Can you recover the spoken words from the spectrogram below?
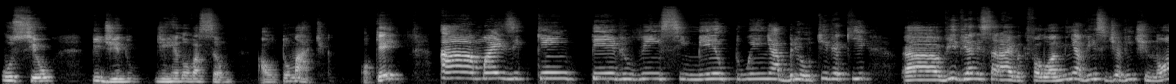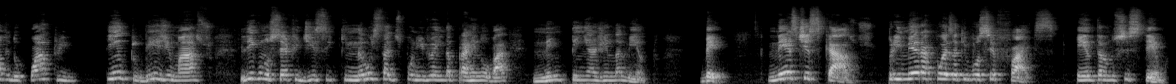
o seu pedido de renovação automática, ok? Ah, mas e quem teve o vencimento em abril? Eu tive aqui a Viviane Saraiva que falou: a minha vence dia 29 do 4 e tento desde março. Ligo no CEF e disse que não está disponível ainda para renovar, nem tem agendamento. Bem, nestes casos, primeira coisa que você faz, entra no sistema.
